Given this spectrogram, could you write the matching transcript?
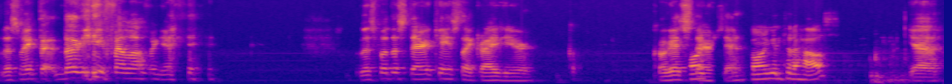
Let's make the. No, he fell off again. Let's put the staircase like right here. Go, go get stairs, yeah? Going into the house? Yeah.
